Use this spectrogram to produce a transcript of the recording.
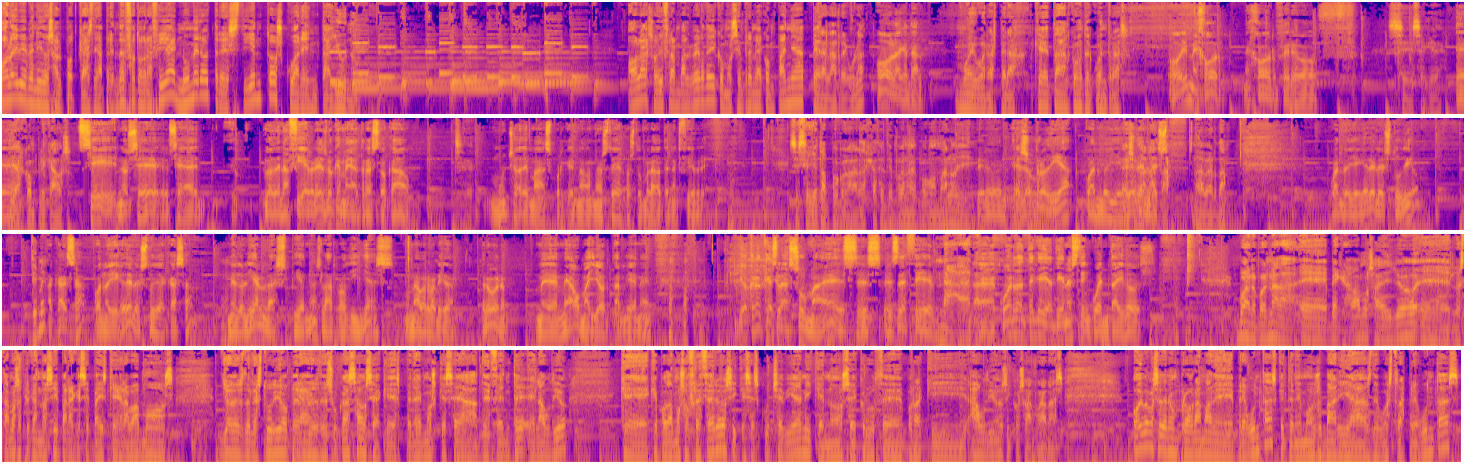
Hola y bienvenidos al podcast de Aprender Fotografía número 341. Hola, soy Fran Valverde y como siempre me acompaña Pera la Regula. Hola, ¿qué tal? Muy buena, espera. ¿Qué tal? ¿Cómo te encuentras? Hoy mejor, mejor, pero... Sí, sé que eh, días complicados. Sí, no sé, o sea, lo de la fiebre es lo que me ha trastocado. Sí. Mucho además, porque no, no estoy acostumbrado a tener fiebre. Sí, sí, yo tampoco, la verdad es que hace tiempo que no me pongo malo y... Pero el, otro día, cuando llegué del... la verdad. Cuando llegué del estudio... Dime. A casa, cuando llegué del estudio a casa, me dolían las piernas, las rodillas, una barbaridad. Pero bueno, me, hago mayor también, ¿eh? Yo creo que es la suma, ¿eh? Es, es, decir, nada, acuérdate que ya tienes 52. Bueno, pues nada, eh, venga, vamos a ello. Eh, lo estamos explicando así para que sepáis que grabamos yo desde el estudio, pero desde su casa, o sea que esperemos que sea decente el audio que, que, podamos ofreceros y que se escuche bien y que no se cruce por aquí audios y cosas raras. Hoy vamos a tener un programa de preguntas, que tenemos varias de vuestras preguntas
